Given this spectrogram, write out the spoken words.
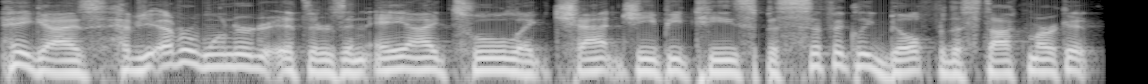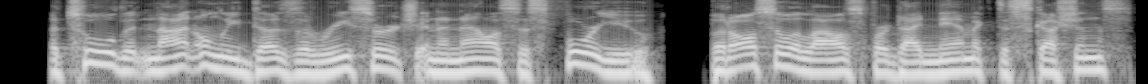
Hey guys, have you ever wondered if there's an AI tool like ChatGPT specifically built for the stock market? A tool that not only does the research and analysis for you, but also allows for dynamic discussions?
